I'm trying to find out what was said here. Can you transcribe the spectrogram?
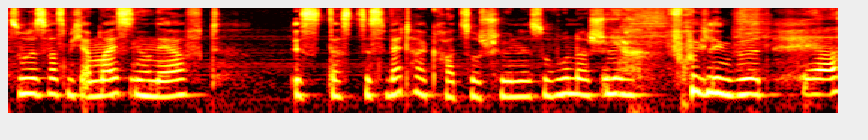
So das, was mich am meisten Ja. nervt, ist, dass das Wetter gerade so schön ist, so wunderschön Ja. Frühling wird. Ja,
